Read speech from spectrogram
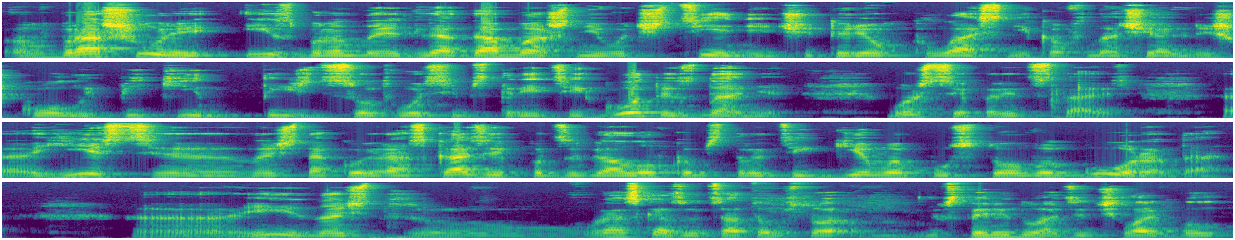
в брошюре, избранной для домашнего чтения четырехклассников начальной школы Пекин 1983 год издания, можете себе представить, э, есть э, значит, такой рассказик под заголовком «Стратегема пустого города». Э, и, значит, рассказывается о том, что в старину один человек был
